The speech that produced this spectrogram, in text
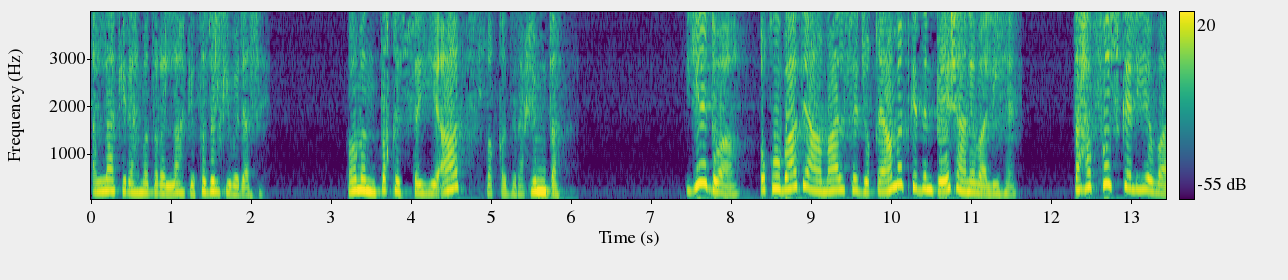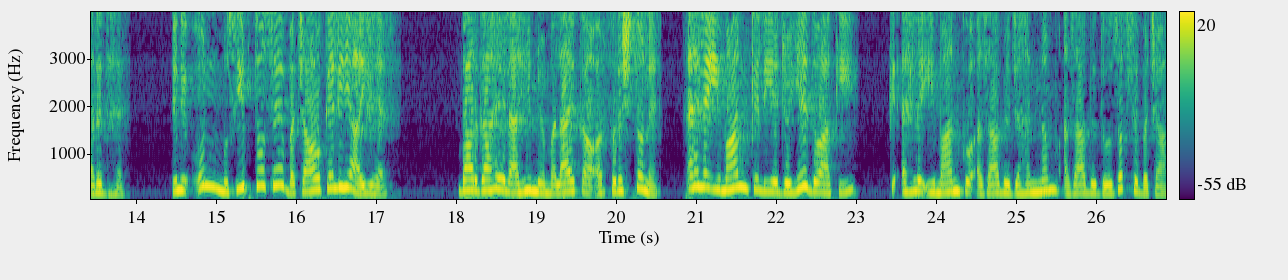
اللہ کی رحمت اور اللہ کے فضل کی وجہ سے۔ تق السیئات فقد رحمتا یہ دعا عقوبات اعمال سے جو قیامت کے دن پیش آنے والی ہیں، تحفظ کے لیے وارد ہے۔ یعنی ان مصیبتوں سے بچاؤ کے لیے آئی ہے۔ بارگاہ الہی میں ملائکہ اور فرشتوں نے اہل ایمان کے لیے جو یہ دعا کی کہ اہل ایمان کو عذاب جہنم، عذاب دوزخ سے بچا،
